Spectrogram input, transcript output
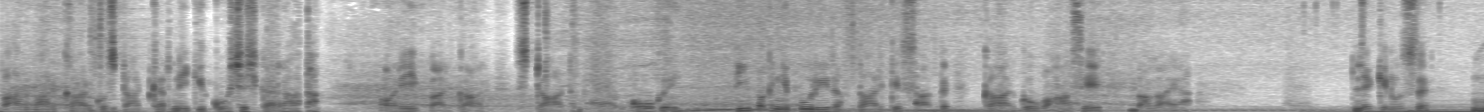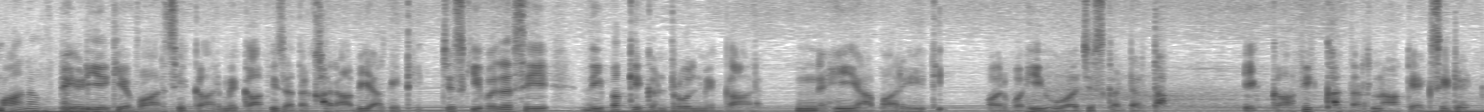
बार बार कार को स्टार्ट करने की कोशिश कर रहा था और एक बार कार स्टार्ट हो गई। दीपक ने पूरी रफ्तार के साथ कार को वहाँ से भगाया। लेकिन उस मानव भेड़िए के वार से कार में काफ़ी ज़्यादा खराबी आ गई थी, जिसकी वजह से दीपक के कंट्रोल में कार नहीं आ पा रही थी, और वही हुआ जिसका डर था। एक काफ़ी खतरनाक एक्सीडेंट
